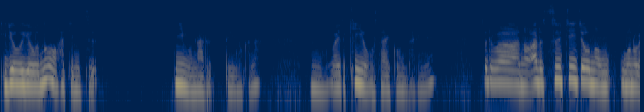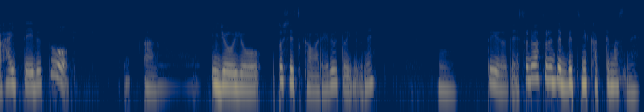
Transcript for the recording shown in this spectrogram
医療用の蜂蜜にもなるっていうのかな。うん。割と菌を抑え込んだりね。それは、あの、ある数値以上のものが入っていると、あの、医療用として使われるというね。うん。というので、それはそれで別に買ってますね。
